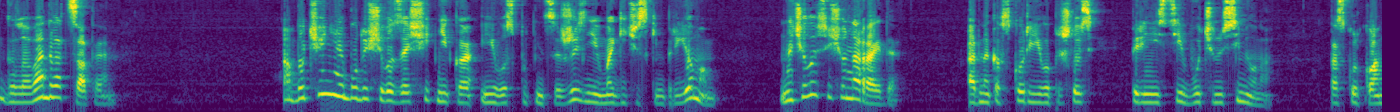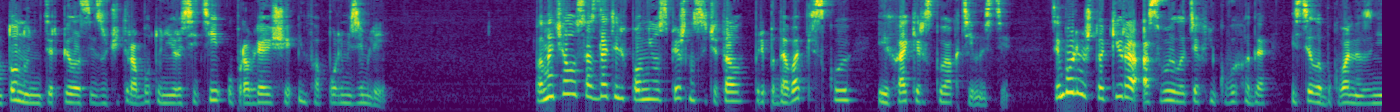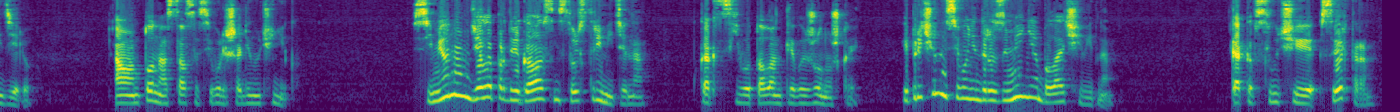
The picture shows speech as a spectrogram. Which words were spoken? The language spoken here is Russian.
Глава 20. Обучение будущего защитника и его спутницы жизни магическим приемам началось еще на Райде, однако вскоре его пришлось перенести в отчину Семена, поскольку Антону не терпелось изучить работу нейросети, управляющей инфополем Земли. Поначалу создатель вполне успешно сочетал преподавательскую и хакерскую активности, тем более, что Кира освоила технику выхода из тела буквально за неделю – а у Антона остался всего лишь один ученик. С Семеном дело продвигалось не столь стремительно, как с его талантливой женушкой, и причина всего недоразумения была очевидна. Как и в случае с Вертером,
